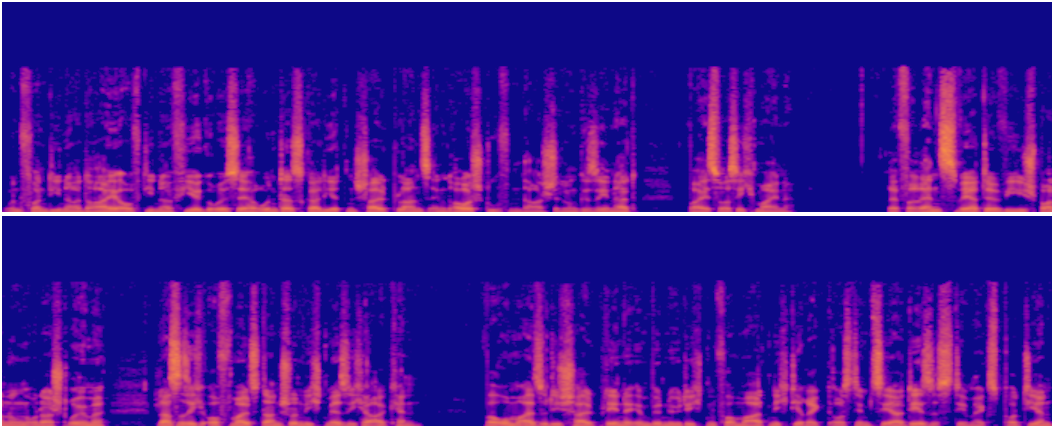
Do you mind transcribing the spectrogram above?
und von DIN A3 auf DIN A4 Größe herunterskalierten Schaltplans in Graustufendarstellung gesehen hat, weiß, was ich meine. Referenzwerte wie Spannungen oder Ströme lassen sich oftmals dann schon nicht mehr sicher erkennen. Warum also die Schaltpläne im benötigten Format nicht direkt aus dem CAD-System exportieren,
